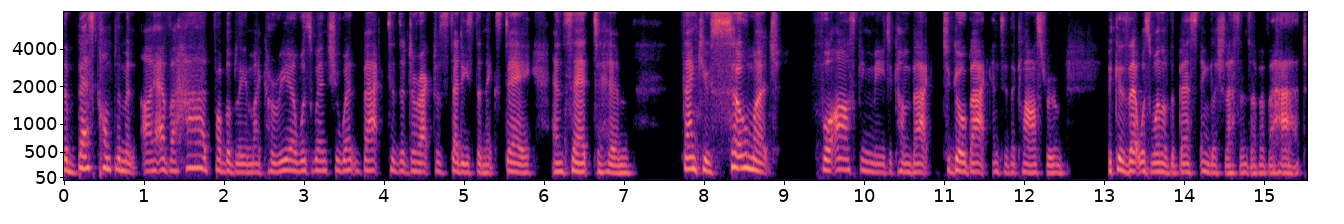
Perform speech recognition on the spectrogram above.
the best compliment I ever had, probably in my career, was when she went back to the director of studies the next day and said to him, Thank you so much for asking me to come back, to go back into the classroom, because that was one of the best English lessons I've ever had.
